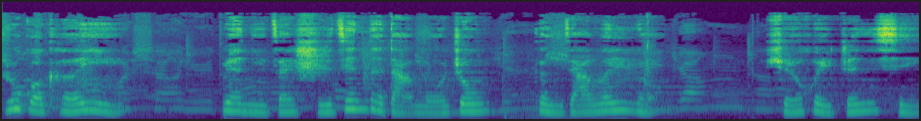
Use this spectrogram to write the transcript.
如果可以，愿你在时间的打磨中更加温柔，学会珍惜。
